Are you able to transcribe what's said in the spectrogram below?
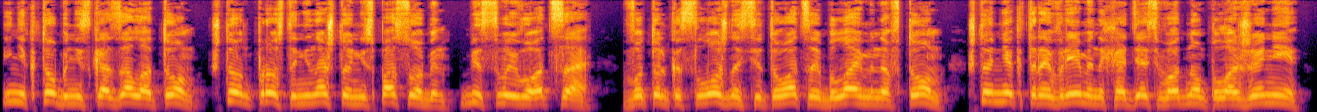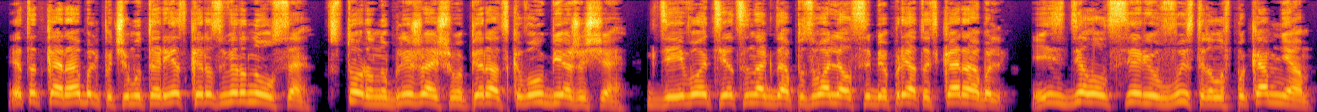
и никто бы не сказал о том, что он просто ни на что не способен без своего отца. Вот только сложность ситуации была именно в том, что некоторое время, находясь в одном положении, этот корабль почему-то резко развернулся в сторону ближайшего пиратского убежища, где его отец иногда позволял себе прятать корабль, и сделал серию выстрелов по камням,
